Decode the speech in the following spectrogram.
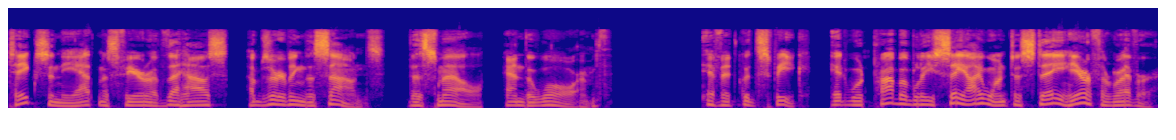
takes in the atmosphere of the house, observing the sounds, the smell, and the warmth. If it could speak, it would probably say I want to stay here forever.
